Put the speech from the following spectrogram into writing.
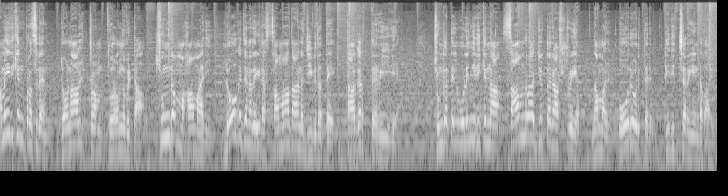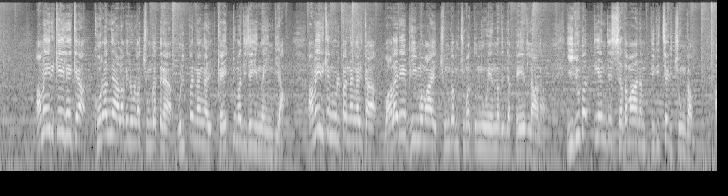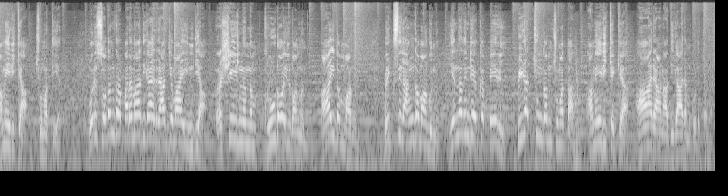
American president Donald Trump തുറന്നുവിട്ട ചുങ്കം മഹാമാരി ലോക ജനതയുടെ സമാധാന ജീവിതത്തെ തകർത്തെറിയുകയാണ്. ചുങ്കത്തിൽ ഒളിഞ്ഞിരിക്കുന്ന സാമ്രാജ്യത്വ രാഷ്ട്രീയം നമ്മൾ ഓരോരുത്തരും തിരിച്ചറിയേണ്ടതായുണ്ട്. അമേരിക്കയിലേക്ക് കുറഞ്ഞ അളവിലുള്ള ചുങ്കത്തിന് ഉൽപ്പന്നങ്ങൾ കയറ്റുമതി ചെയ്യുന്ന ഇന്ത്യ അമേരിക്കൻ ഉൽപ്പന്നങ്ങൾക്ക് വളരെ ഭീമമായ ചുങ്കം ചുമത്തുന്നു എന്നതിന്റെ പേരിലാണ് ഇരുപത്തിയഞ്ച് ശതമാനം തിരിച്ചടി ചുങ്കം അമേരിക്ക ചുമത്തിയത്. ഒരു സ്വതന്ത്ര പരമാധികാര രാജ്യമായ ഇന്ത്യ റഷ്യയിൽ നിന്നും ക്രൂഡ് ഓയിൽ വാങ്ങുന്നു ആയുധം വാങ്ങുന്നു ബ്രിക്സിൽ അംഗമാകുന്നു എന്നതിന്റെയൊക്കെ പേരിൽ പിഴച്ചുങ്കം ചുമത്താൻ അമേരിക്കയ്ക്ക് ആരാണ് അധികാരം കൊടുത്തത്?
